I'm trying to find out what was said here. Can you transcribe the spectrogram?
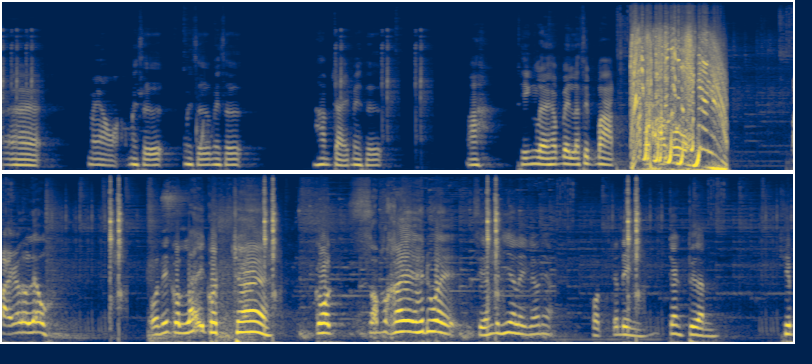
เออไม่เอาอะ ไม่ซื้อ ไม่ซื้อ ไม่ซื้อ ห้ามใจไม่ซื้อ มา ทิ้งเลยครับเป็นละสิบบาทเอาโตไปกันเร็วๆ วันนี้กดไลค์ กดแชร์ กด subscribe ให้ด้วย เสียงเป็นที่อะไรแล้วเนี่ย กดกระดิ่ง แจ้งเตือน คลิป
